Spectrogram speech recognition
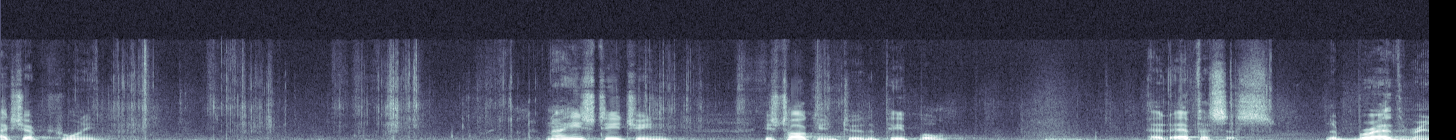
Acts chapter 20. Now he's teaching, he's talking to the people at Ephesus, the brethren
